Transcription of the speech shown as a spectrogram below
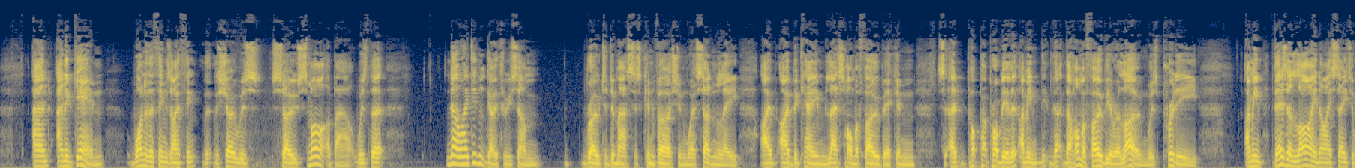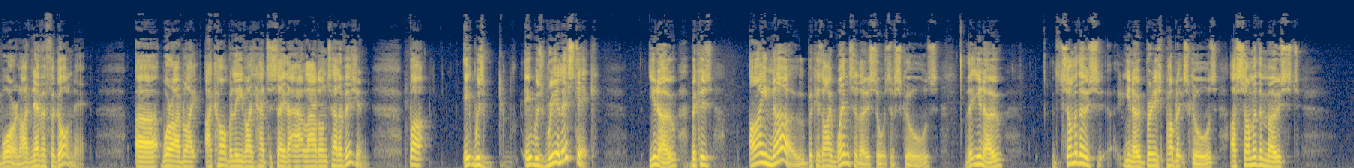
And and again one of the things i think that the show was so smart about was that no i didn't go through some road to damascus conversion where suddenly i i became less homophobic and uh, probably i mean the, the homophobia alone was pretty I mean, there's a line I say to Warren, I've never forgotten it, uh, where I'm like, I can't believe I had to say that out loud on television. But it was, it was realistic, you know, because I know because I went to those sorts of schools that, you know, some of those, you know, British public schools are some of the most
